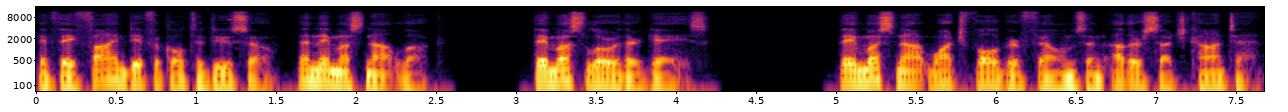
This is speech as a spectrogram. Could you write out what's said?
if they find difficult to do so, then they must not look. They must lower their gaze. They must not watch vulgar films and other such content,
